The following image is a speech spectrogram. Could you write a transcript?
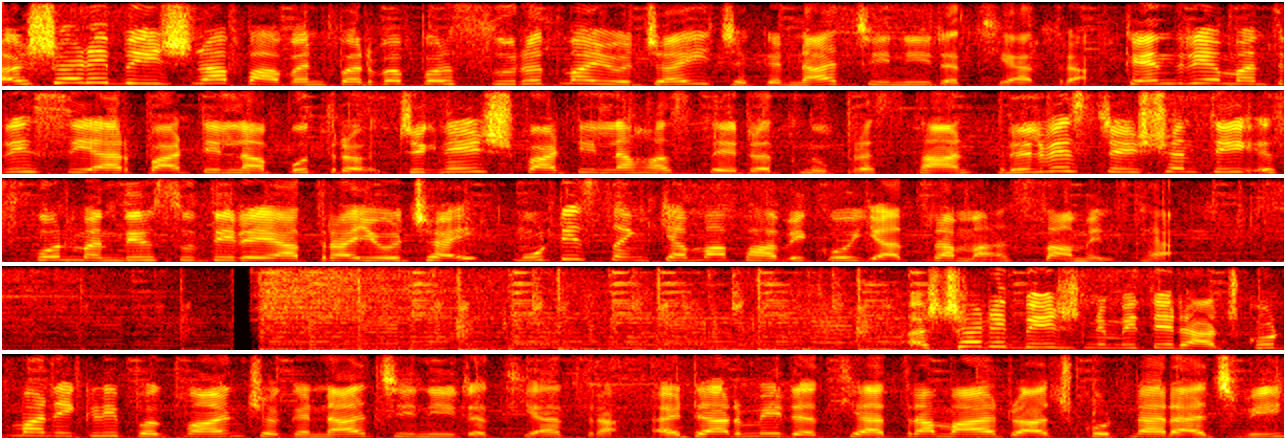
અષાઢી બીજના પાવન પર્વ પર સુરતમાં યોજાઈ જગન્નાથજીની રથયાત્રા. કેન્દ્રીય મંત્રી સી આર પાટીલના પુત્ર જિગ્નેશ પાટીલના હસ્તે રથનું પ્રસ્થાન. રેલવે સ્ટેશનથી ઇસ્કોન મંદિર સુધી યાત્રા યોજાઈ. મોટી સંખ્યામાં ભાવિકો યાત્રામાં સામેલ થયા. અષાઢી બીજ નિમિત્તે રાજકોટમાં નીકળી ભગવાન જગન્નાથજીની રથયાત્રા. અઢારમી રથયાત્રામાં રાજકોટના રાજવી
